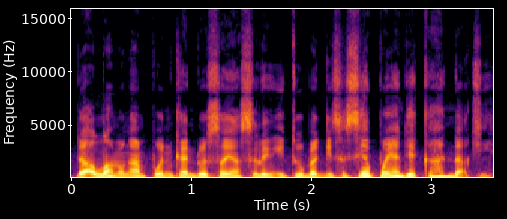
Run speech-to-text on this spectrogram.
dan Allah mengampunkan dosa yang selain itu bagi sesiapa yang dia kehendaki.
